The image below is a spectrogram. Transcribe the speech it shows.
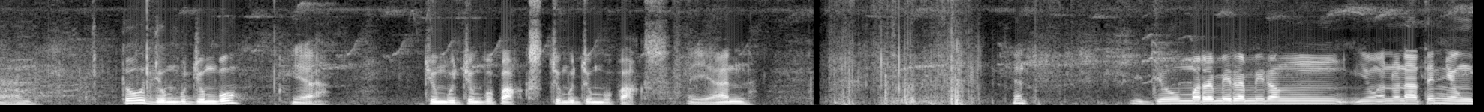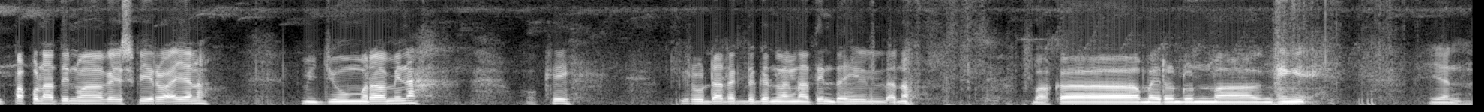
Yan ito jumbo jumbo yeah. Jumbo jumbo packs jumbo jumbo packs. Ayan. Yan medyo marami rami lang yung ano natin yung pako natin mga ka-espiro. Ayan oh. Medyo marami na. Okay. Pero dadagdagan lang natin dahil ano baka mayroon doon manghingi. Yan.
